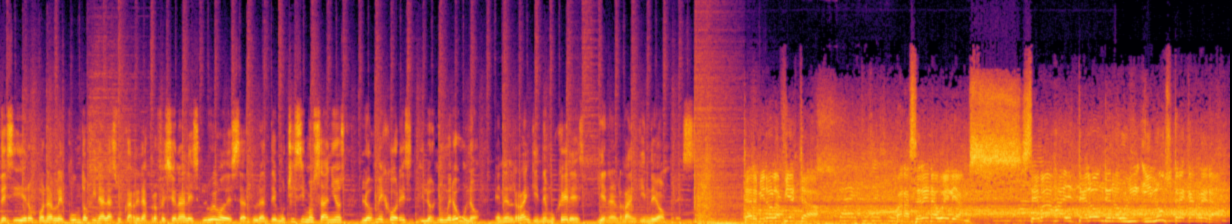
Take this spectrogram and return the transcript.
decidieron ponerle punto final a sus carreras profesionales luego de ser durante muchísimos años los mejores y los número uno en el ranking de mujeres y en el ranking de hombres. Terminó la fiesta para Serena Williams se baja el telón de una ilustre carrera.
